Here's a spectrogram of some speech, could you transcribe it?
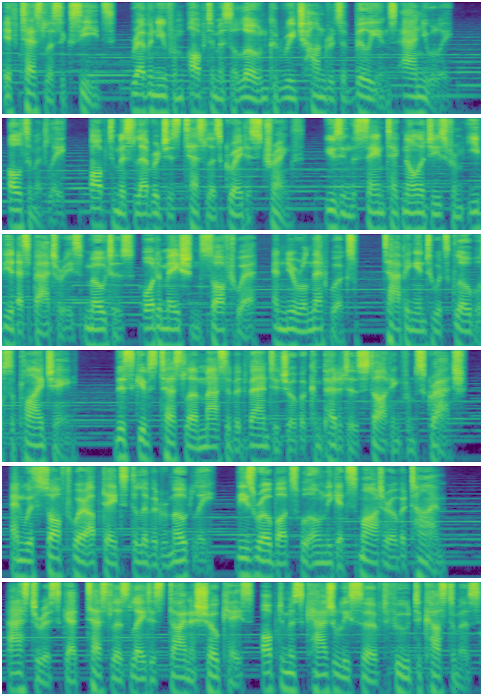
If Tesla succeeds, revenue from Optimus alone could reach hundreds of billions annually. Ultimately, Optimus leverages Tesla's greatest strength, using the same technologies from EVS batteries, motors, automation, software, and neural networks, tapping into its global supply chain. This gives Tesla a massive advantage over competitors starting from scratch. And with software updates delivered remotely, these robots will only get smarter over time. Asterisk at Tesla's latest Diner showcase, Optimus casually served food to customers,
